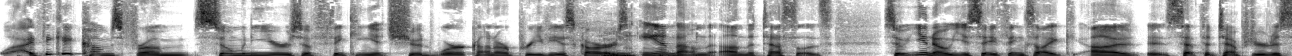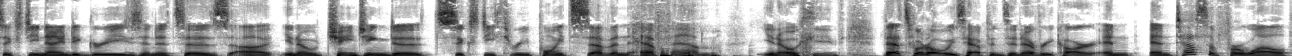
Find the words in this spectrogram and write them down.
Well, I think it comes from so many years of thinking it should work on our previous cars mm. and on the, on the Teslas. So, you know, you say things like, uh, set the temperature to 69 degrees and it says, uh, you know, changing to 63.7 FM. you know, that's what always happens in every car. And, and Tesla for a while,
